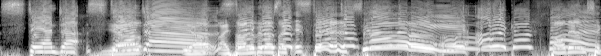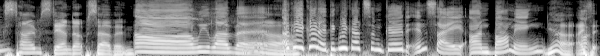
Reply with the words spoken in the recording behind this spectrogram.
stand up, stand Yup. up. Yup. I thought of it, I was like, it stand fits. Yeah. comedy. Oh. Oh. my god, fun. Fall down six times, stand up seven. Oh, we love it. Yeah. Okay, good. I think we got some good insight on bombing. Yeah, I Uh, think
